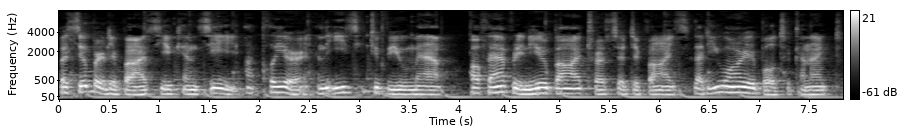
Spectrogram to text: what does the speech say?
With Super Device, you can see a clear and easy to view map of every nearby trusted device that you are able to connect.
